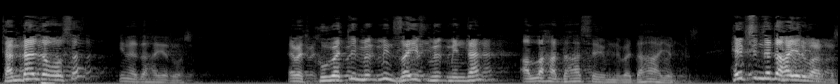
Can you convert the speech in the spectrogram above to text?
Tembel de olsa yine de hayır var. Evet kuvvetli mümin zayıf müminden Allah'a daha sevimli ve daha hayırdır. Hepsinde de hayır vardır.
